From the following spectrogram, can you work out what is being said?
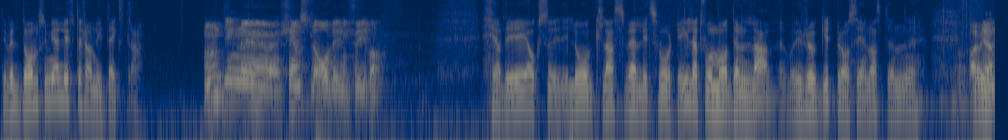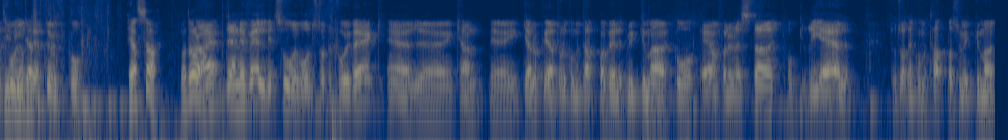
det är väl de som jag lyfter fram lite extra. Mm, din uh, känsla avdelning 4? Ja det är också i låg klass väldigt svårt. Jag gillar två Modern Love. Det var ju ruggigt bra senast. Den, eh, ja, den tror jag inte ett dugg på. Jaså? Vadå då? Nej, den är väldigt svår i voltstart att få iväg. Är, eh, kan eh, galoppera. Jag tror den kommer tappa väldigt mycket mark. Och även om den är stark och rejäl. Så tror jag att den kommer tappa så mycket mark.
